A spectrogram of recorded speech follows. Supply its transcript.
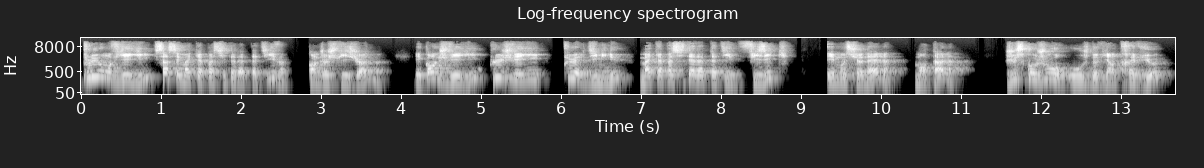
Plus on vieillit, ça c'est ma capacité adaptative quand je suis jeune, et quand je vieillis, plus je vieillis, plus elle diminue, ma capacité adaptative physique, émotionnelle, mentale, jusqu'au jour où je deviens très vieux,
